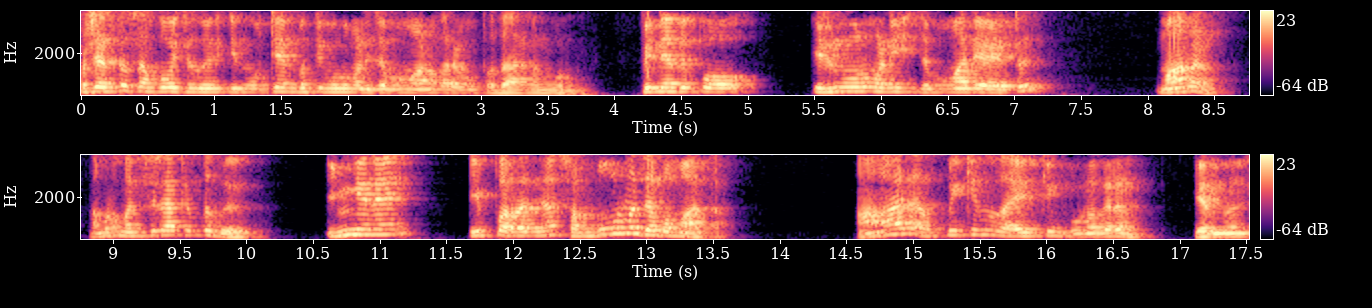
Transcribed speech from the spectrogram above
പക്ഷെ എന്താ സംഭവിച്ചത്? ഈ നൂറ്റി അൻപത്തി മൂന്ന് മണി ജപമാണ് പ്രധാനമെന്ന് വന്നു പിന്നെ അതിപ്പോ ഇരുന്നൂറ് മണി ജപമാലയായിട്ട് മാറണം. നമ്മൾ മനസ്സിലാക്കേണ്ടത് ഇങ്ങനെ ഈ പറഞ്ഞ സമ്പൂർണ ജപമാല ആരർപ്പിക്കുന്നതായിരിക്കും ഗുണകരം എന്ന്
